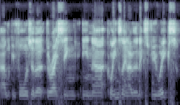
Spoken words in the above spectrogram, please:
uh, looking forward to the, the racing in uh, Queensland over the next few weeks.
